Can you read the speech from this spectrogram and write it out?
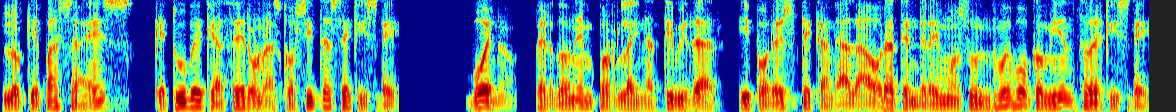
lo que pasa es, que tuve que hacer unas cositas XD. Bueno, perdonen por la inactividad, y por este canal ahora tendremos un nuevo comienzo XD.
